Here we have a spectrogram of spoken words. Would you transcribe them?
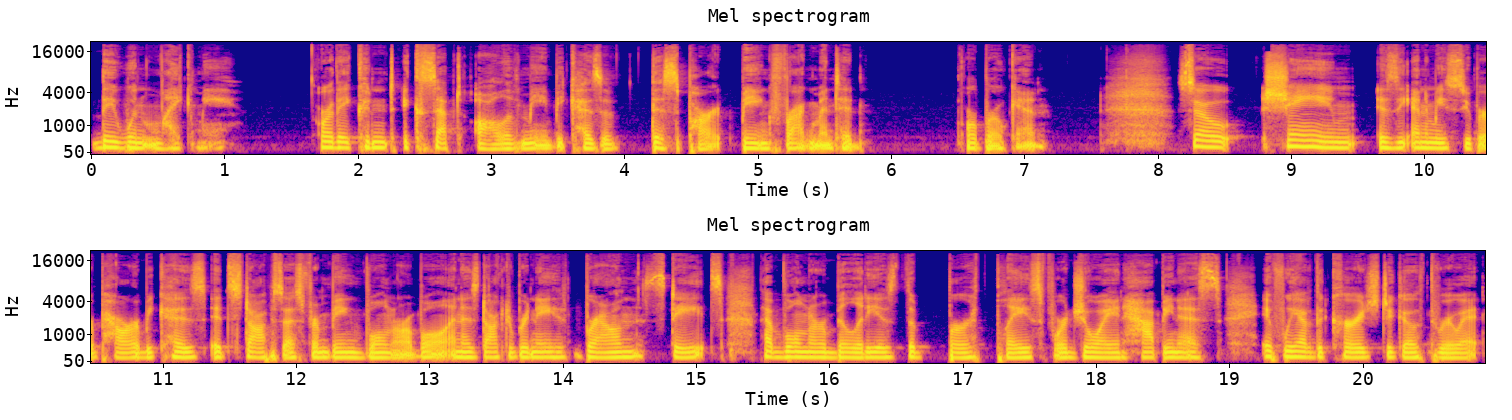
they wouldn't like me or they couldn't accept all of me because of this part being fragmented or broken. So, shame is the enemy's superpower because it stops us from being vulnerable. And as Dr. Brene Brown states, that vulnerability is the birthplace for joy and happiness if we have the courage to go through it.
